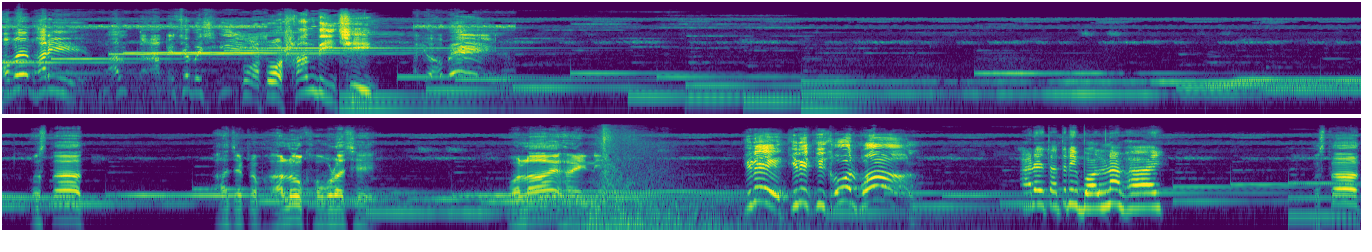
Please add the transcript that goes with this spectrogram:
হবে ভারী মাল কাকেছে বেশি? কষান দিয়েছি। হবে। ওস্তাদ আজ একটা ভালো খবর আছে। বলাই হয়নি। কিরে কিরে কি খবর বল? আরে তাড়াতাড়ি বল না ভাই। ওস্তাদ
